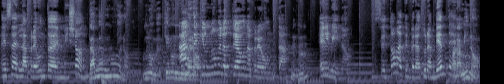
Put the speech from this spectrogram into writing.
esa es la pregunta del millón. Dame un número, un número, quiero un número. Antes que un número te hago una pregunta. El vino, ¿se toma a temperatura ambiente? Para mí no.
